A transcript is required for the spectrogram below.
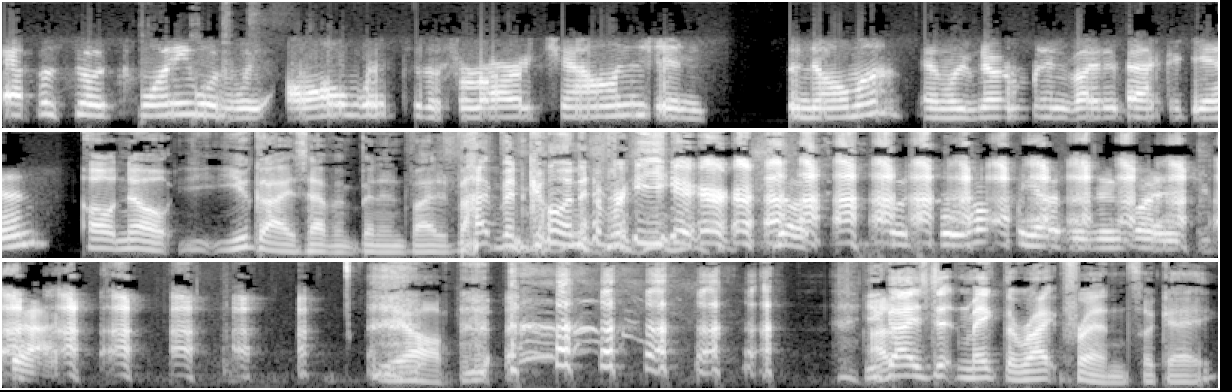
episode twenty, when we all went to the Ferrari Challenge in Sonoma, and we've never been invited back again. Oh no, you guys haven't been invited. but I've been going every year. So, but Ferrari hasn't invited you back. yeah. you guys didn't make the right friends, okay?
